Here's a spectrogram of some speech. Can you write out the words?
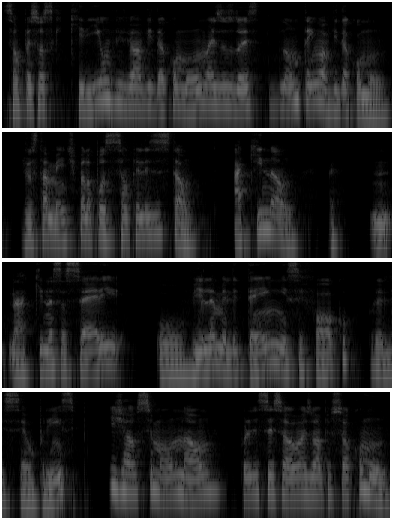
são pessoas que queriam viver uma vida comum, mas os dois não têm uma vida comum, justamente pela posição que eles estão. Aqui não. Aqui nessa série, o Willem ele tem esse foco por ele ser um príncipe, e já o Simão não, por ele ser só mais uma pessoa comum.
